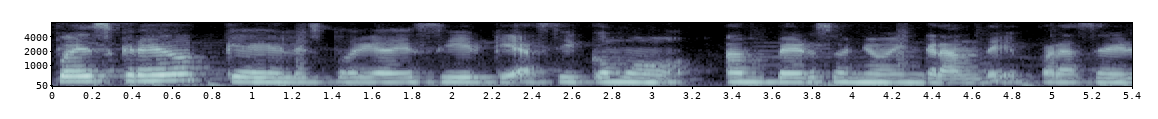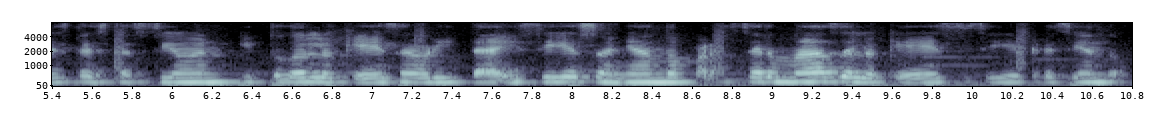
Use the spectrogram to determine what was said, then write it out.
Pues creo que les podría decir que así como Amper soñó en grande para hacer esta estación y todo lo que es ahorita y sigue soñando para hacer más de lo que es y sigue creciendo,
